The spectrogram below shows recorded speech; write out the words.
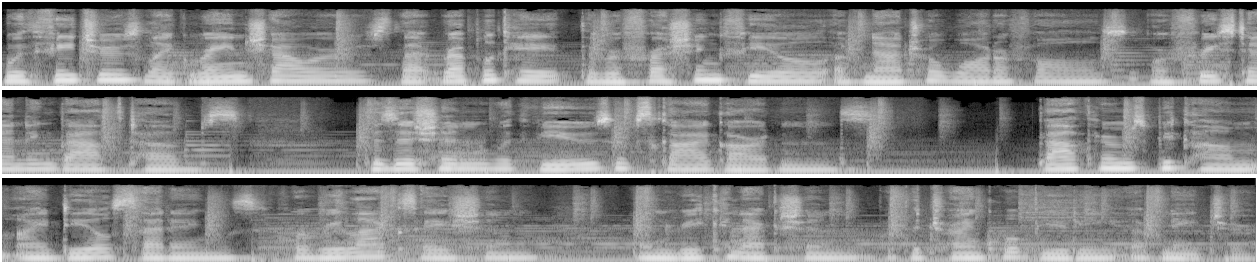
With features like rain showers that replicate the refreshing feel of natural waterfalls or freestanding bathtubs, positioned with views of sky gardens, bathrooms become ideal settings for relaxation and reconnection with the tranquil beauty of nature.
